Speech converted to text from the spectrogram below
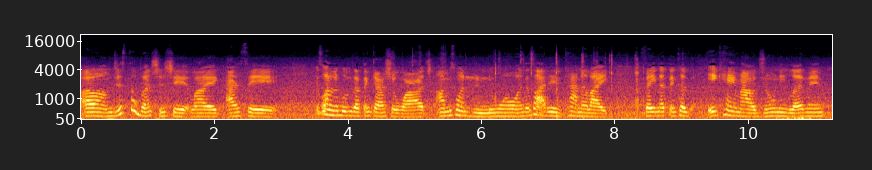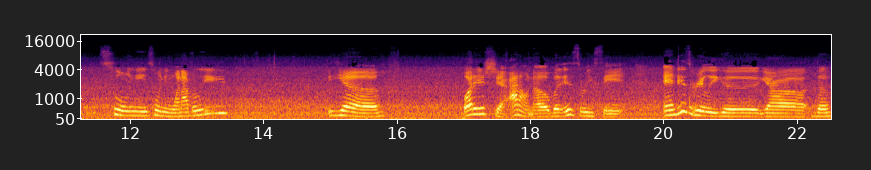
Um just a bunch of shit. Like i said it's one of the movies i think y'all should watch. Um it's one of the new ones. That's why i didn't kind of like say nothing because it came out june 11th 2021 i believe yeah what is shit i don't know but it's recent and it's really good, y'all. The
